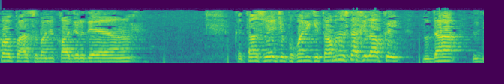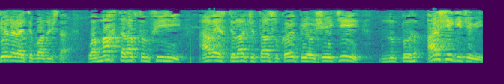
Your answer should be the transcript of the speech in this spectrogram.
په پاس باندې قادر دی که تاسو یې چې په خواني کتابونو سره خلاف کوي نو دا دې لپاره اعتبار نشته و ما اختلفتم فيه هغه اختلاف چې تاسو کوي په یو شی کې نو په هر شی کې چې وي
